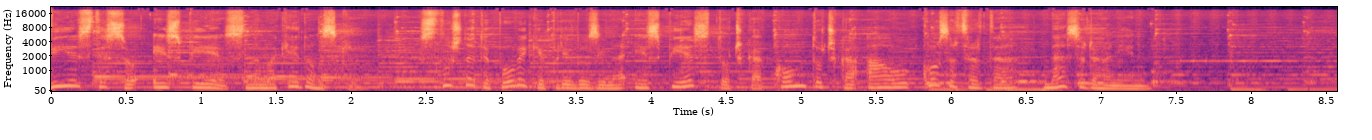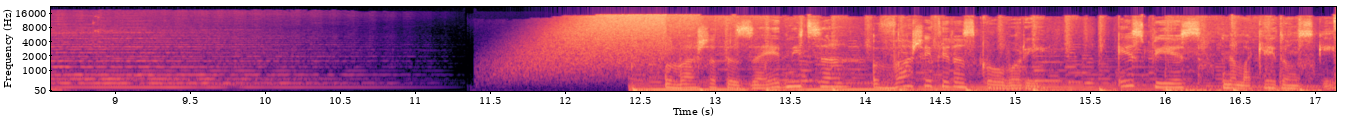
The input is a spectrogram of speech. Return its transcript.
Вие сте со SPS на Македонски. Слушнете повеќе прилози на sps.com.au козацрта на Седонин. Вашата заедница, вашите разговори. SPS на Македонски.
